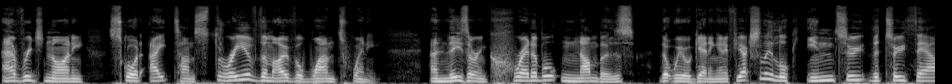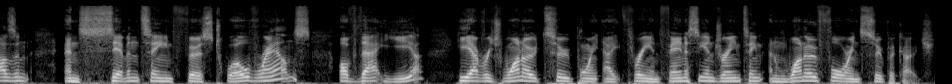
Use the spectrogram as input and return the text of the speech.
averaged 90, scored eight tons, three of them over 120. And these are incredible numbers that we were getting. And if you actually look into the 2017 first 12 rounds of that year, he averaged 102.83 in fantasy and dream team and 104 in supercoach.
